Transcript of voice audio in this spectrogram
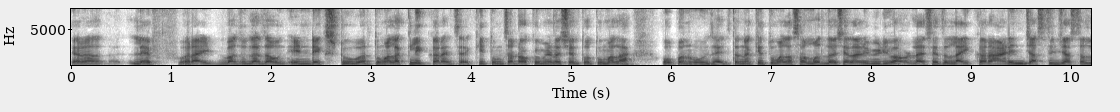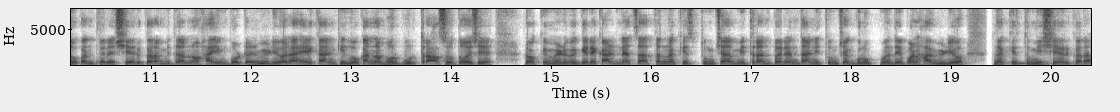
लेफ्ट राईट बाजूला जाऊन इंडेक्स टू वर तुम्हाला क्लिक करायचं आहे की तुमचा डॉक्युमेंट असेल तो तुम्हाला ओपन होऊन जाईल. तर नक्की तुम्हाला समजलं असेल आणि व्हिडिओ आवडला असेल तर लाईक करा आणि जास्तीत जास्त लोकांपर्यंत शेअर करा मित्रांनो. हाय इम्पॉर्टंट व्हिडिओ आहे कारण की लोकांना भरपूर त्रास होतो असे डॉक्युमेंट वगैरे काढण्याचा. तर नक्कीच तुमच्या मित्रांपर्यंत आणि तुमच्या ग्रुपमध्ये पण हा व्हिडिओ नक्कीच तुम्ही शेअर करा.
